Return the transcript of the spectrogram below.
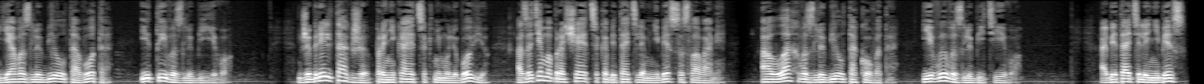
«Я возлюбил того-то, и ты возлюби его». Джибриль также проникается к нему любовью, а затем обращается к обитателям небес со словами Аллах возлюбил такого-то, и вы возлюбите его. Обитатели небес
